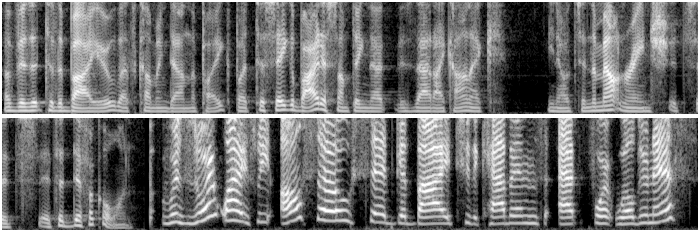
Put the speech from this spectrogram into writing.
a visit to the bayou that's coming down the pike, but to say goodbye to something that is that iconic you know it's in the mountain range. It's it's it's a difficult one. Resort wise we also said goodbye to the cabins at fort wilderness.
